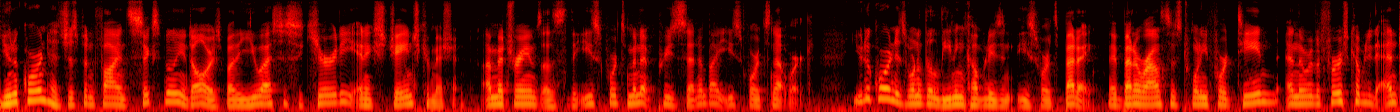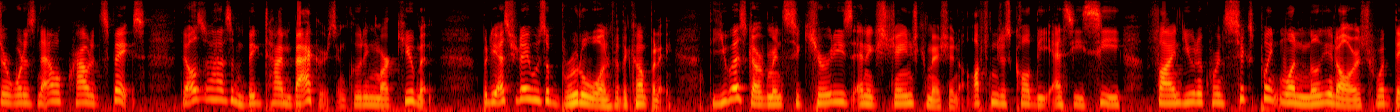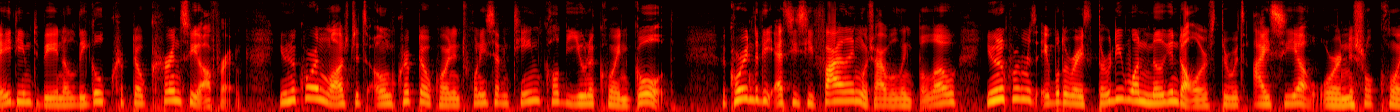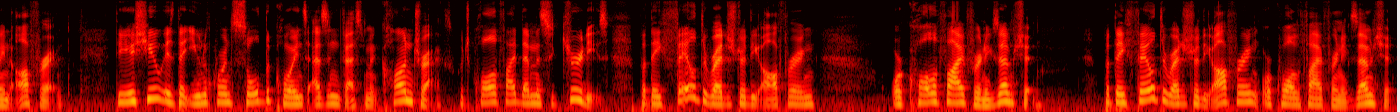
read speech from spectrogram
Unikrn has just been fined $6 million by the U.S. Security and Exchange Commission. I'm Mitch Reames, and this is the Esports Minute presented by Esports Network. Unikrn is one of the leading companies in esports betting. They've been around since 2014, and they were the first company to enter what is now a crowded space. They also have some big time backers, including Mark Cuban but yesterday was a brutal one for the company. The US government's Securities and Exchange Commission, often just called the SEC, fined Unikrn $6.1 million for what they deemed to be an illegal cryptocurrency offering. Unikrn launched its own crypto coin in 2017 called Unikoin Gold. According to the SEC filing, which I will link below, Unikrn was able to raise $31 million through its ICO, or initial coin offering. The issue is that Unikrn sold the coins as investment contracts, which qualified them as securities, but they failed to register the offering or qualify for an exemption. But they failed to register the offering or qualify for an exemption.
